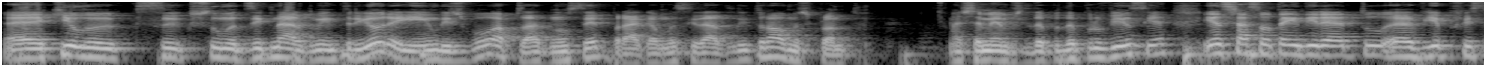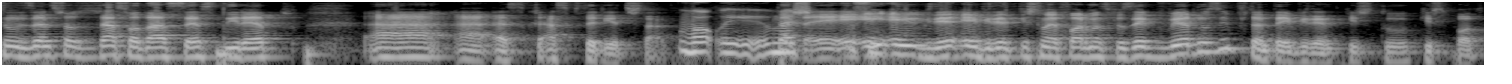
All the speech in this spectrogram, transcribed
é aquilo que se costuma designar do interior, aí em Lisboa, apesar de não ser, Braga é uma cidade litoral, mas pronto, mas chamemos da, da província, esse já só tem direto, via profissionalizante já só dá acesso direto à, à, à Secretaria de Estado. Bom, mas, portanto, é, é, é, evidente, é, evidente, que isto não é forma de fazer governos e, portanto, é evidente que isto, que isto, pode,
